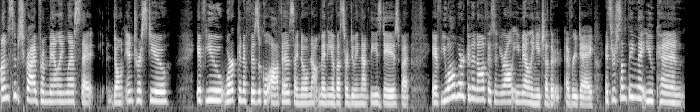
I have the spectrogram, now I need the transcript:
Unsubscribe from mailing lists that don't interest you. If you work in a physical office, I know not many of us are doing that these days, but if you all work in an office and you're all emailing each other every day, is there something that you can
